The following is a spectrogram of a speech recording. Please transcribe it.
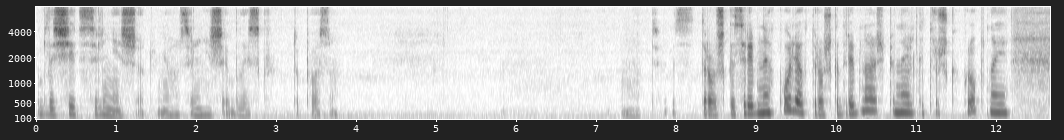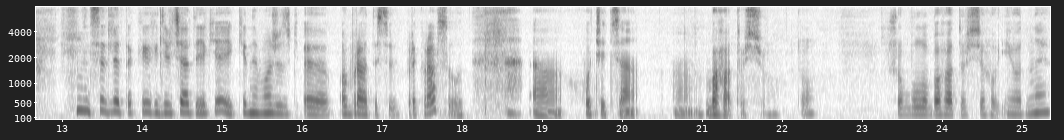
блищить сильніше. От у нього сильніший блиск топазу. От. Трошки срібних кульок, трошки дрібної шпінельки, трошки крупної. Це для таких дівчат, як я, які не можуть е, обрати собі прикрасу. От, е, хочеться е, багато всього. То, щоб було багато всього і одне,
